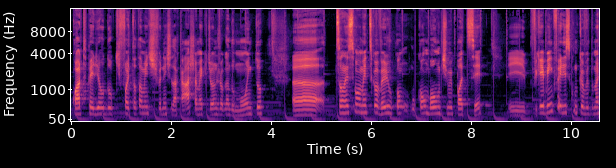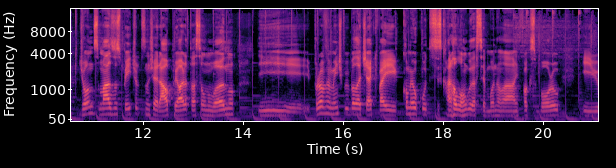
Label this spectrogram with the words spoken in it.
Quarto período que foi totalmente diferente da caixa, Mac Jones jogando muito. Uh, são nesses momentos que eu vejo o quão, o quão bom o time pode ser. E fiquei bem feliz com o que eu vi do Mac Jones, mas os Patriots no geral, pior atuação no ano. E provavelmente o Bill vai comer o cu desses caras ao longo da semana lá em Foxborough. E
